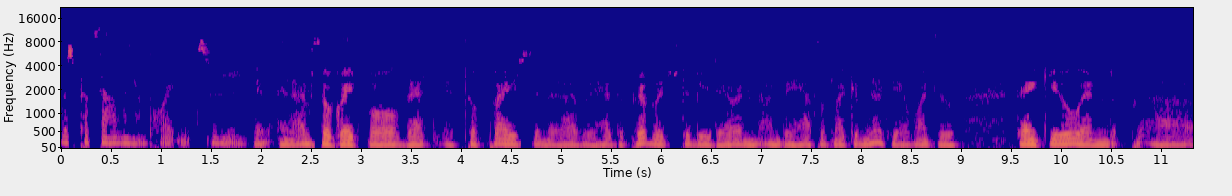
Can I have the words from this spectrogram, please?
was profoundly important to me. And, and I'm so grateful that it took place and that I had the privilege to be there. And on behalf of my community, I want to thank you. And uh,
